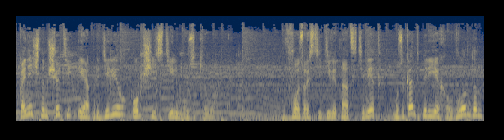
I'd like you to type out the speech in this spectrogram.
в конечном счете и определил общий стиль музыки Лорда. В возрасте 19 лет музыкант переехал в Лондон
